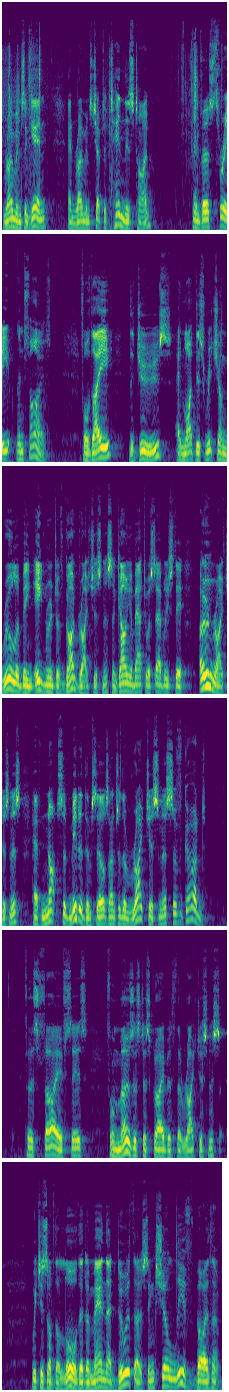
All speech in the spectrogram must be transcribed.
Romans again, and Romans chapter 10 this time, and verse 3 and 5. For they the Jews, and like this rich young ruler, being ignorant of God's righteousness and going about to establish their own righteousness, have not submitted themselves unto the righteousness of God. Verse 5 says, For Moses describeth the righteousness which is of the law, that a man that doeth those things shall live by them.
